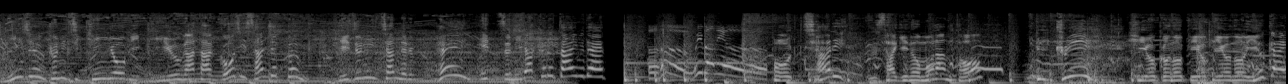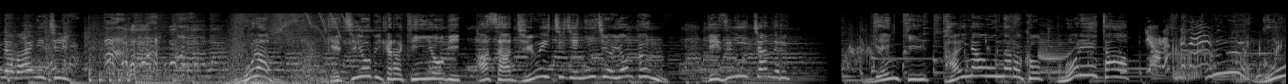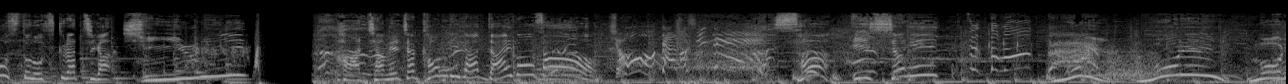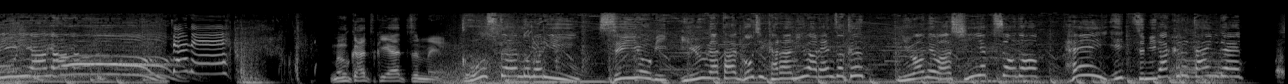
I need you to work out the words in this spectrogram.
29日金曜日夕方5時30分。ディズニーチャンネル「Hey! It's ミラクルタイム」でぽっちゃりうさぎのモランとびっくり。ひよこのぴよぴよの愉快な毎日。モラン月曜日から金曜日朝11時24分。ディズニーチャンネル。元気いっぱいな女の子。モリーとゴーストのスクラッチが親友に？はちゃめちゃコンビが大暴走。超楽しいぜさあ一緒にモリーモリー盛り上がろうムカつき集め。ゴーストモリー。水曜日夕方5時から2話連続。2話目は新エピソード「Hey! It's ミラクルタイム」で。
